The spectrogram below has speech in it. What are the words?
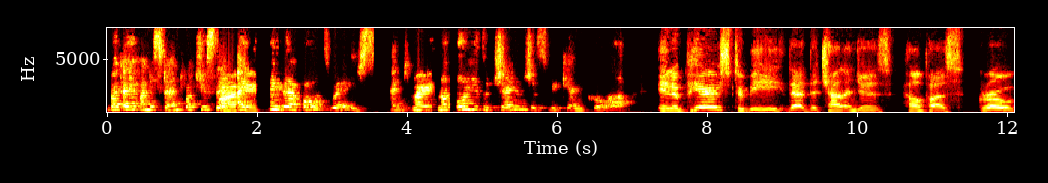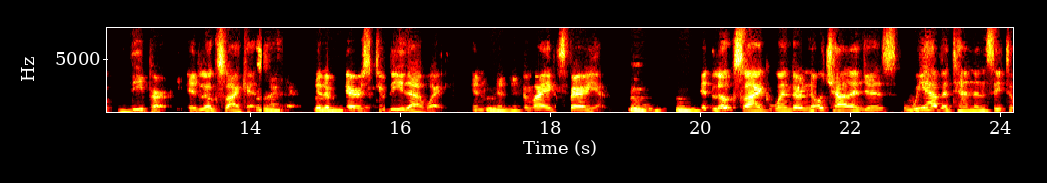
but I have understand what you said. I, I- think there are both ways, and not, I- not only through challenges we can grow up. It appears to be that the challenges help us grow deeper. It looks like it. Mm. It Mm. appears to be that way in, Mm. in my experience. Mm. It looks like when there are no challenges, we have a tendency to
